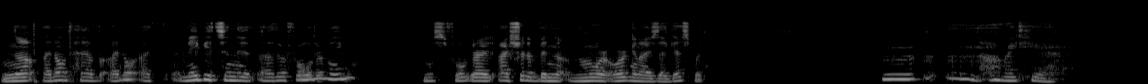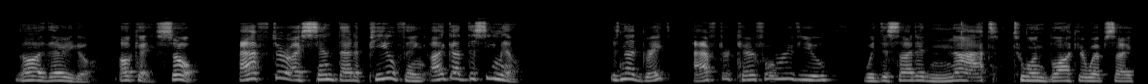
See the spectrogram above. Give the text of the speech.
No I don't have I don't I, maybe it's in the other folder maybe this folder I, I should have been more organized I guess but mm, oh right here. Oh there you go. Okay so after I sent that appeal thing I got this email. Isn't that great? After careful review we decided not to unblock your website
